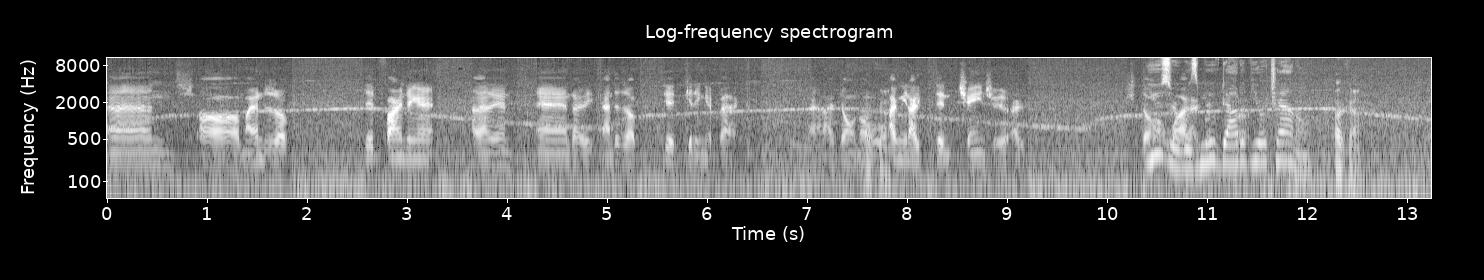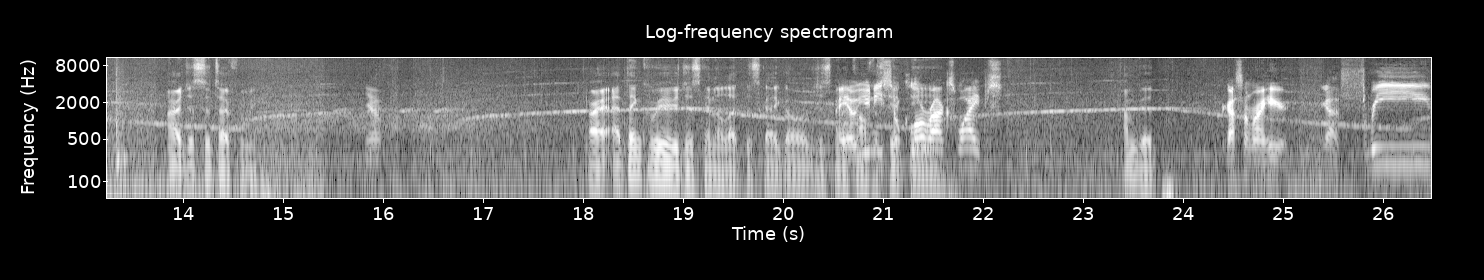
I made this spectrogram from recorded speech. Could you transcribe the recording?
and um, I ended up did finding it, and and I ended up did getting it back. And I don't know. Okay. I mean, I didn't change it. I just don't User was moved out of your channel. Okay. Alright, just sit tight for me. Yep. Alright, I think we're just gonna let this guy go. Just gonna Hey, yo, you need some Clorox wipes. I'm good. I got some right here. I got three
